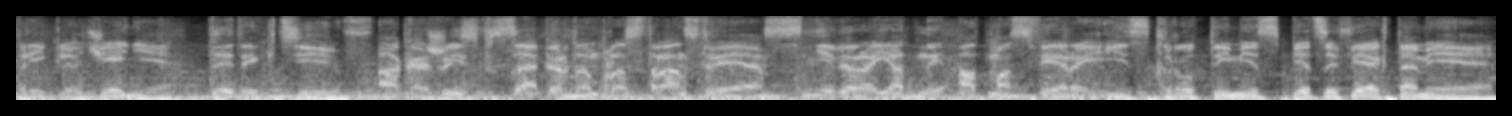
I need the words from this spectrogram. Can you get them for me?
приключения, детектив. Окажись в запертом пространстве с невероятной атмосферой и с крутыми спецэффектами.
